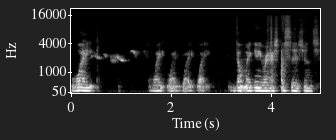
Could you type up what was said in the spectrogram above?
Wait, wait, wait, wait, wait. Don't make any rash decisions.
